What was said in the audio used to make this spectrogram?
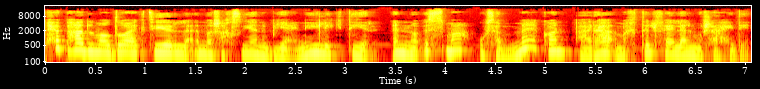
بحب هذا الموضوع كتير لأنه شخصيا بيعني لي كتير إنه أسمع وسمعكم آراء مختلفة للمشاهدين.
